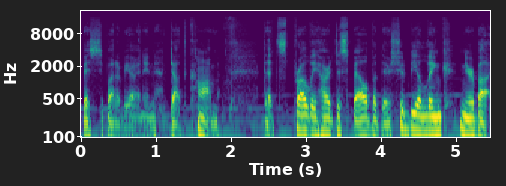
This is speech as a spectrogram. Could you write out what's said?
bessiparviainen.com. That's probably hard to spell, but there should be a link nearby.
